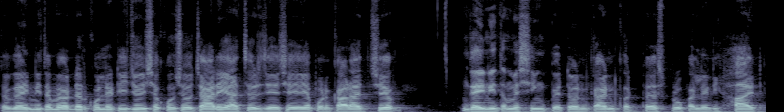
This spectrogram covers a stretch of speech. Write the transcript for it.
તો ગાયની તમે અડર ક્વોલિટી જોઈ શકો છો. ચારેય આચર જે છે, એ પણ કાળા જ છે. ગાયની તમે સિંગ પેટર્ન કાનકટ ફેસ પ્રોફાઇલ એની હાઇટ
